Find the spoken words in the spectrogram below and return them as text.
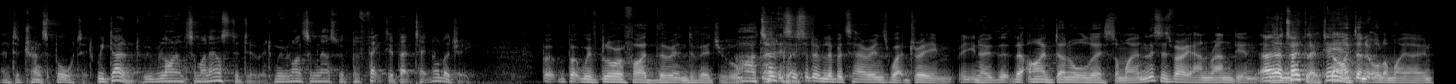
and to transport it. We don't. We rely on someone else to do it. We rely on someone else who have perfected that technology. But, but we've glorified the individual. Ah, totally. It's a sort of libertarian's wet dream, you know, that, that I've done all this on my own. And this is very Ayn Randian. Uh, totally. Yeah, I've done it all on my own.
